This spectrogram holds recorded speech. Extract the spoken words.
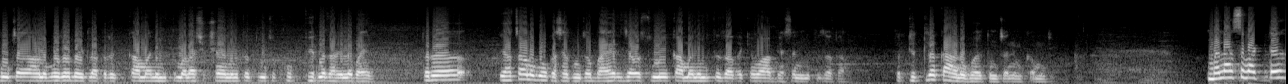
तुमचा अनुभव जर भेटला तर कामानिमित्त मला शिक्षणानिमित्त तुमचं खूप फिरणं झालेलं बाहेर. तर याचा अनुभव कसा आहे तुमचा? बाहेर ज्यावेळेस तुम्ही कामानिमित्त जाता किंवा अभ्यासानिमित्त जाता तर तिथलं काय अनुभव आहे तुमचा नेमका म्हणजे? मला असं वाटतं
